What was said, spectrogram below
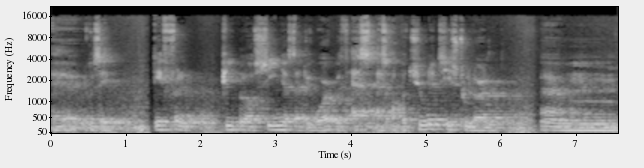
uh, you could say different people or seniors that you work with as, as opportunities to learn. Um,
